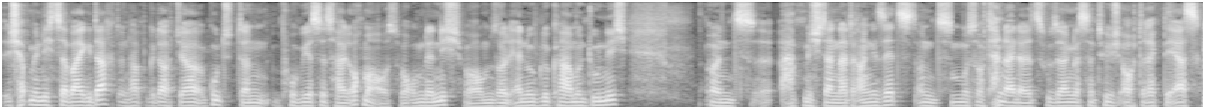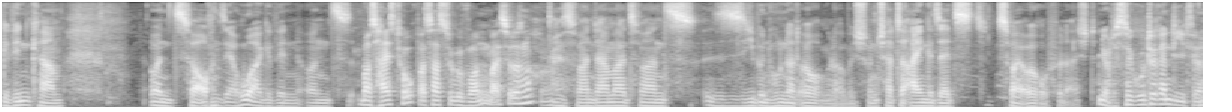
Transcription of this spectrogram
ich habe mir nichts dabei gedacht und habe gedacht, ja gut, dann probierst du es halt auch mal aus. Warum denn nicht? Warum soll er nur Glück haben und du nicht? Und äh, habe mich dann da dran gesetzt und muss auch dann leider dazu sagen, dass natürlich auch direkt der erste Gewinn kam. Und zwar auch ein sehr hoher Gewinn. Und Was heißt hoch? Was hast du gewonnen? Weißt du das noch? es waren damals waren es 700 Euro, glaube ich. Und ich hatte eingesetzt 2 Euro vielleicht. Ja, das ist eine gute Rendite.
